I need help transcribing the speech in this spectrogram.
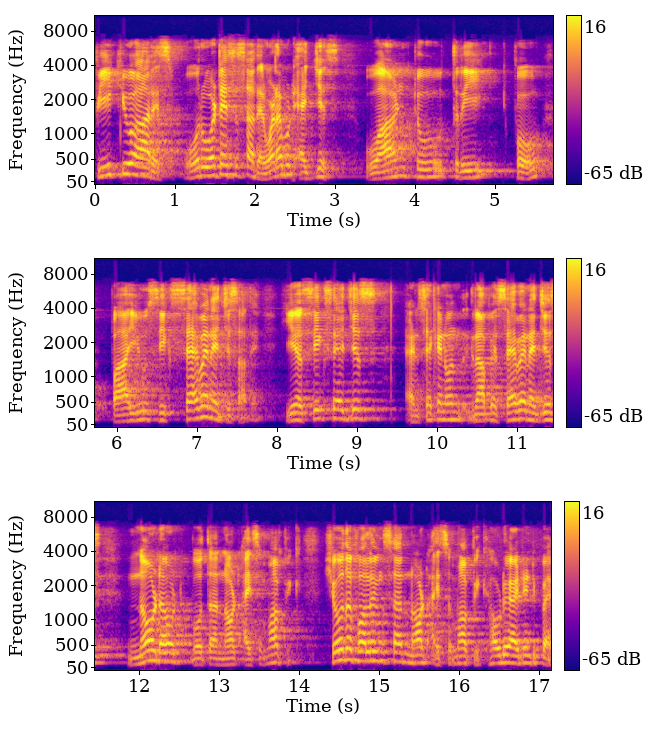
PQRS, four vertices are there. What about edges? One, two, three, four, five, six, seven edges are there. Here six edges and second one graph has seven edges. No doubt both are not isomorphic. Show the followings are not isomorphic. How do you identify?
